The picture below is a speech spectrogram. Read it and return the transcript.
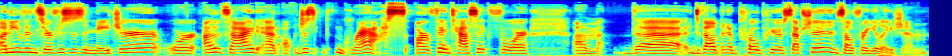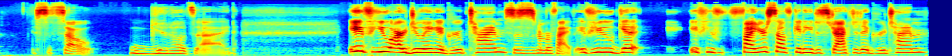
uneven surfaces in nature or outside at all, just grass are fantastic for um, the development of proprioception and self-regulation. So get outside if you are doing a group time, so this is number five. If you get if you find yourself getting distracted at group time,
